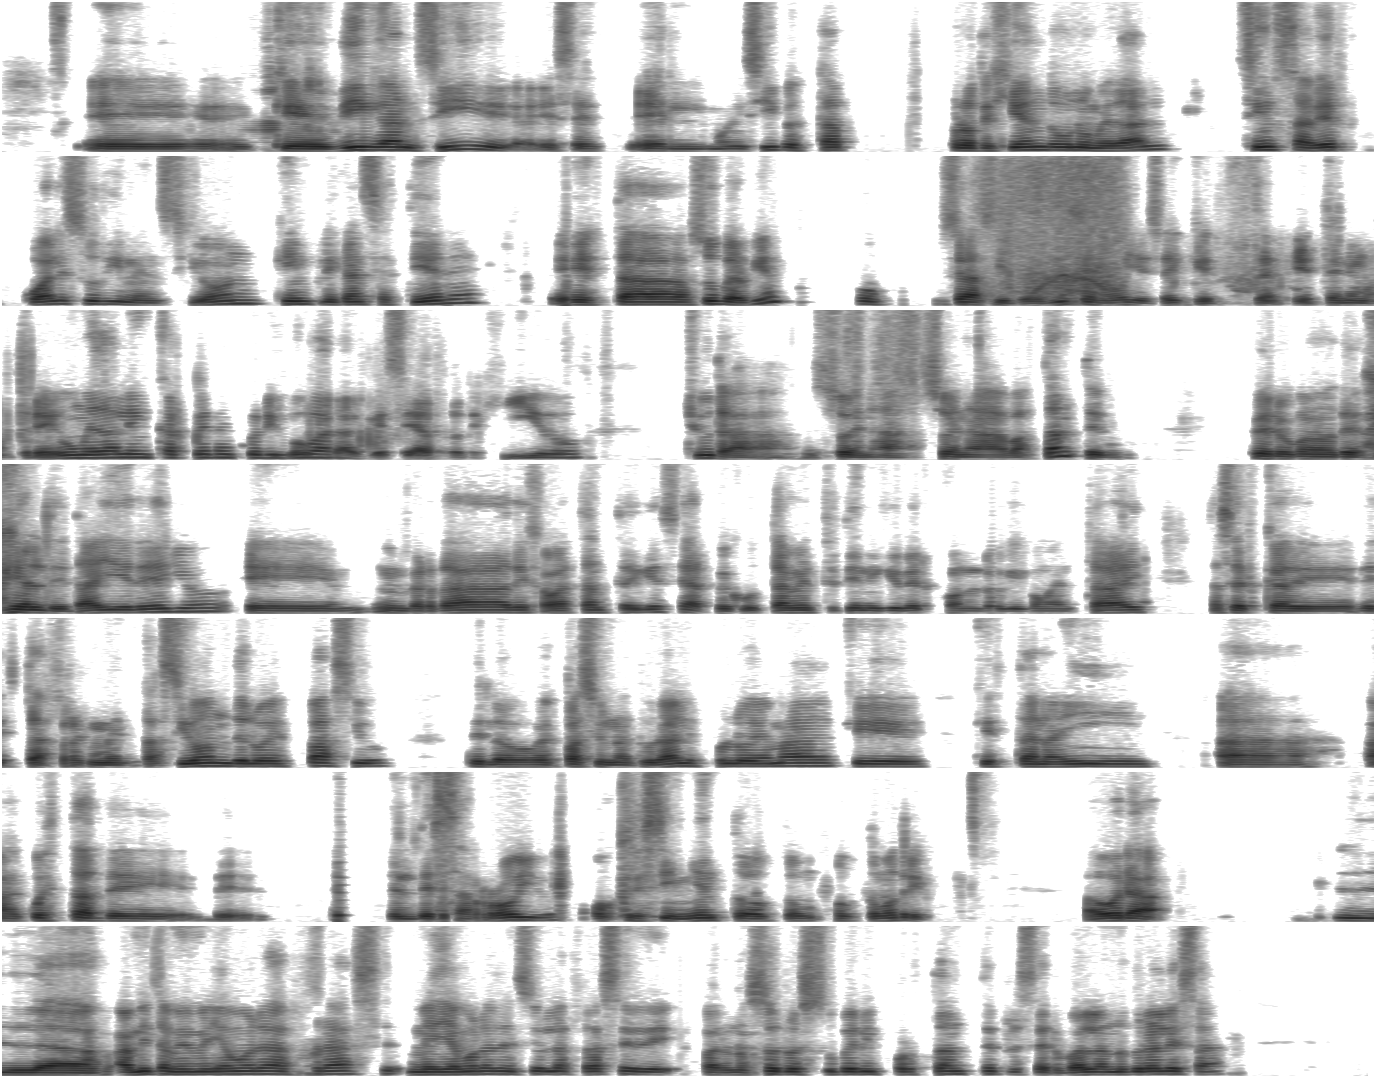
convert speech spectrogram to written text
eh, que digan, sí, ese, el municipio está protegiendo un humedal sin saber cuál es su dimensión, qué implicancias tiene, está súper bien. O sea, si te dicen, oye, sé que eh, tenemos tres humedales en carpeta en Curicó para que sea protegido, chuta, suena, suena bastante. Pero cuando te vayas al detalle de ello, eh, en verdad deja bastante que desear, pues justamente tiene que ver con lo que comentáis acerca de, de esta fragmentación de los espacios, de los espacios naturales por lo demás, que, que están ahí a, a cuestas de, de, del desarrollo o crecimiento automotriz. Ahora, la, a mí también me llamó, la frase, me llamó la atención la frase de para nosotros es súper importante preservar la naturaleza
